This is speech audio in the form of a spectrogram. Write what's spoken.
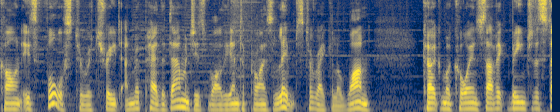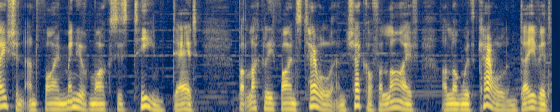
Khan is forced to retreat and repair the damages while the Enterprise limps to Regula 1. Kirk, McCoy and Saavik beam to the station and find many of Marcus's team dead, but luckily finds Terrell and Chekov alive, along with Carol and David.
